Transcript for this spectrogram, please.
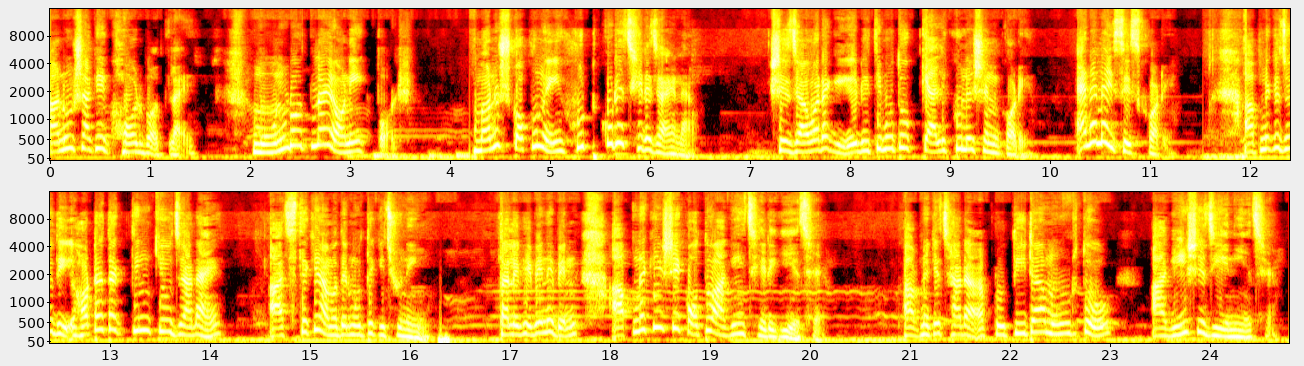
মানুষ আগে ঘর বদলায়, মন বদলায় অনেক পর। মানুষ কখনোই হুট করে ছেড়ে যায় না। সে যাওয়ার আগে রীতিমতো ক্যালকুলেশন করে, অ্যানালাইসিস করে। আপনাকে যদি হঠাৎ একদিন কেউ জানায়, আজ থেকে আমাদের মধ্যে কিছু নেই, তাহলে ভেবে নেবেন, আপনাকে সে কত আগেই ছেড়ে গিয়েছে। আপনাকে ছাড়া প্রতিটা মুহূর্ত আগেই সে জিয়ে নিয়েছে।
